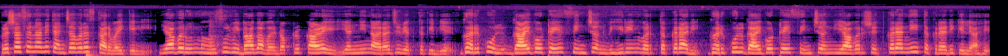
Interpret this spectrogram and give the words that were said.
प्रशासनाने त्यांच्यावरच कारवाई केली. यावरून महसूल विभागावर डॉक्टर काळे यांनी नाराजी व्यक्त केली आहे. घरकुल गायगोठे सिंचन विहिरींवर तक्रारी. घरकुल गायगोठे सिंचन यावर शेतकऱ्यांनी तक्रारी केल्या आहेत.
